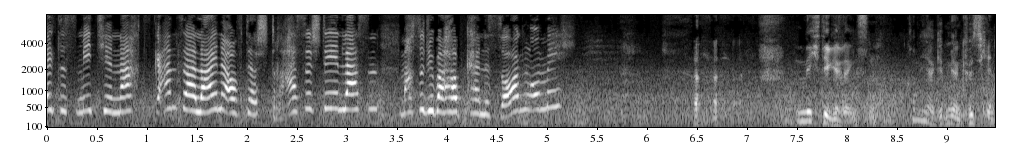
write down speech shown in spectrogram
altes Mädchen nachts ganz alleine auf der Straße stehen lassen? Machst du dir überhaupt keine Sorgen um mich? nicht die geringsten. Komm her, gib mir ein Küsschen.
